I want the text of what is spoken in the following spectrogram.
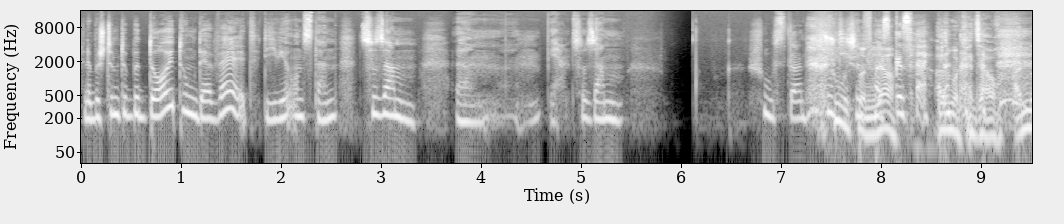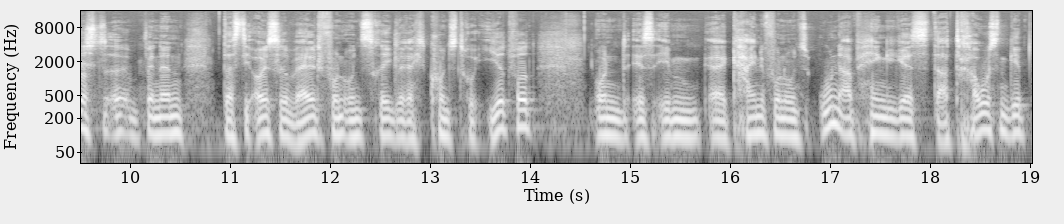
eine bestimmte Bedeutung der Welt, die wir uns dann zusammen, ähm, ja, zusammen Schustern. Schustern, ja. Gesagt. Also man kann es ja auch anders äh, benennen, dass die äußere Welt von uns regelrecht konstruiert wird und es eben äh, keine von uns Unabhängiges da draußen gibt,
